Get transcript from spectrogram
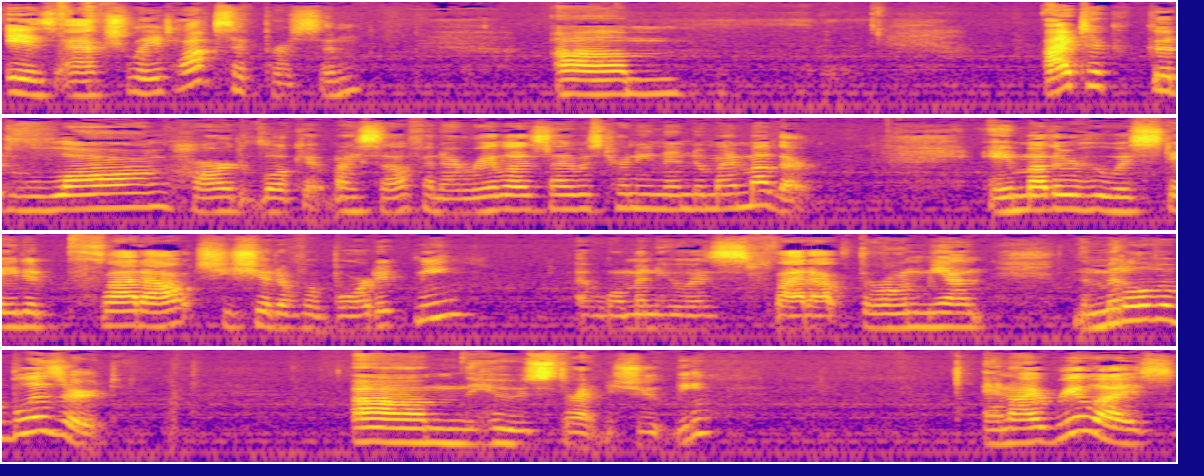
is actually a toxic person. Um, I took a good long hard look at myself, and I realized I was turning into my mother. A mother who has stated flat out she should have aborted me. A woman who has flat out thrown me out in the middle of a blizzard. Um, who's threatened to shoot me. And I realized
